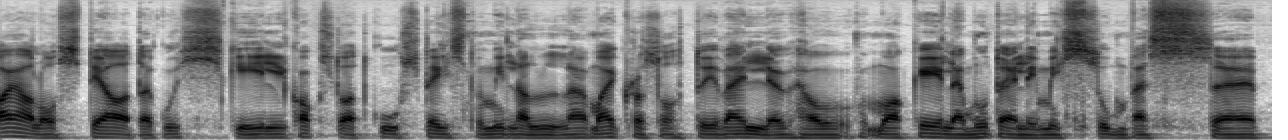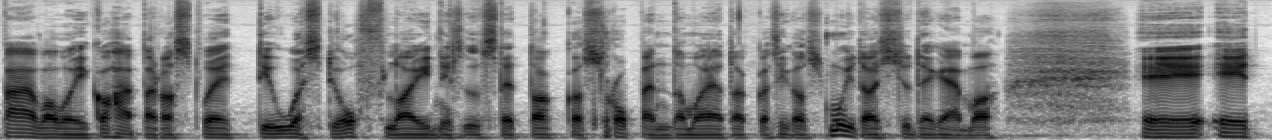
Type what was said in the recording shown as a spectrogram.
ajaloost teada kuskil kaks tuhat kuusteist või millal Microsoft tõi välja ühe oma keelemudeli, mis umbes päeva või kahe pärast võeti uuesti offline'i, sest et hakkas ropendama ja ta hakkas igasuguseid muid asju tegema. E, et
